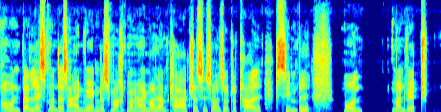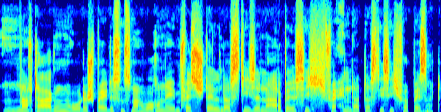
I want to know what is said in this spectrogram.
und dann lässt man das einwirken. Das macht man einmal am Tag. Das ist also total simpel. Und man wird nach Tagen oder spätestens nach Wochen eben feststellen, dass diese Narbe sich verändert, dass die sich verbessert.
